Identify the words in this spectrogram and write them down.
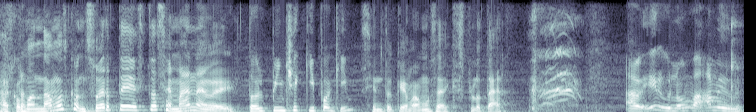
a como andamos con suerte esta semana, güey. Todo el pinche equipo aquí. Siento que vamos a explotar. A ver, güey, no mames, güey.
